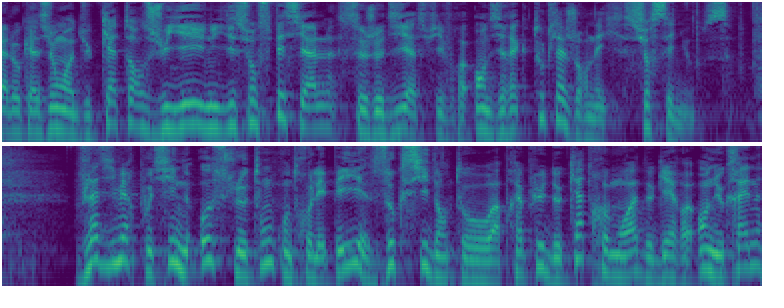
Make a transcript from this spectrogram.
À l'occasion du 14 juillet, une édition spéciale ce jeudi à suivre en direct toute la journée sur CNews. Vladimir Poutine hausse le ton contre les pays occidentaux. Après plus de quatre mois de guerre en Ukraine,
